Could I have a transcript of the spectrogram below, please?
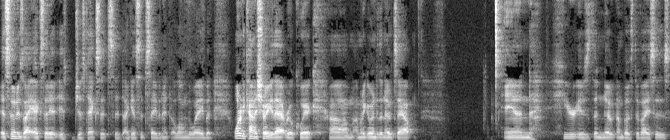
as soon as I exit it, it just exits. It, I guess it's saving it along the way. But wanted to kind of show you that real quick. Um, I'm going to go into the Notes app. And here is the note on both devices.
